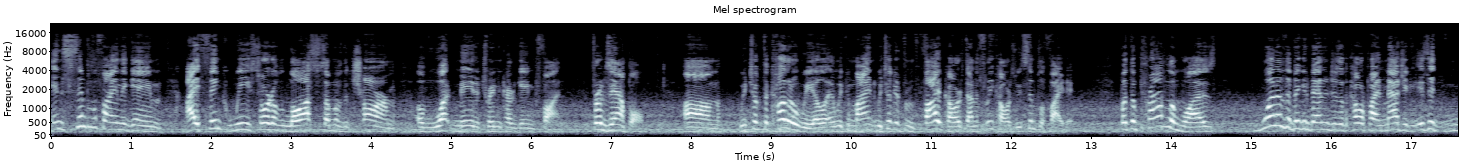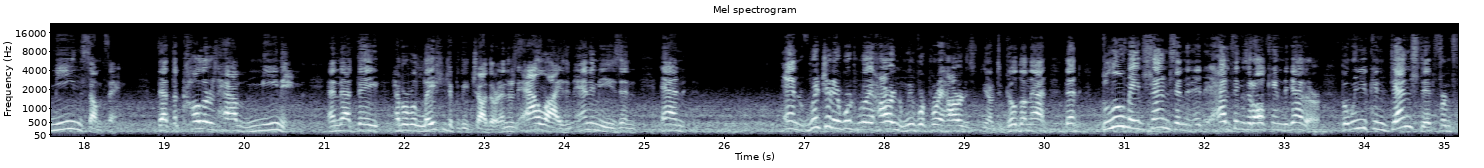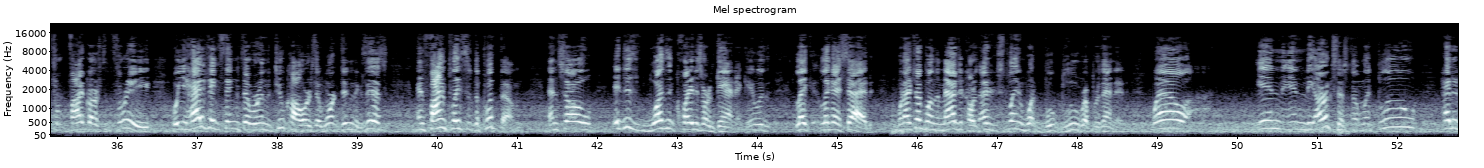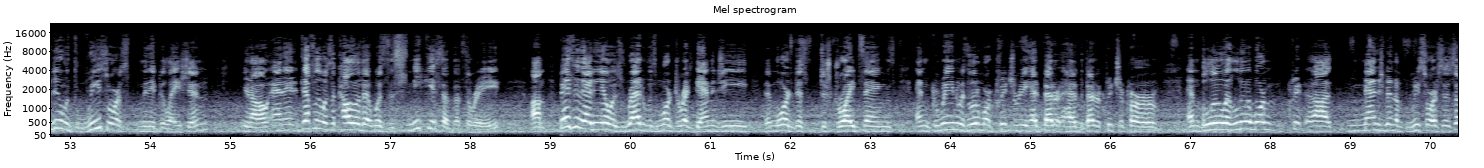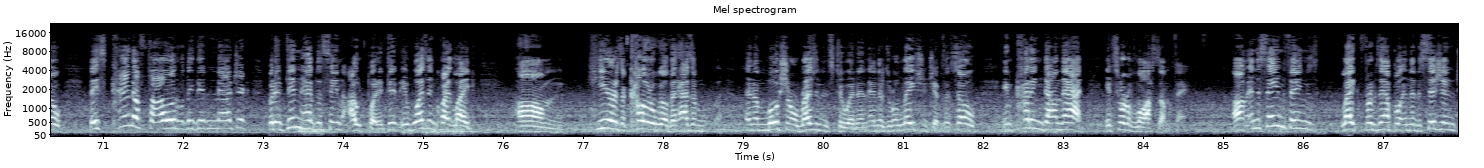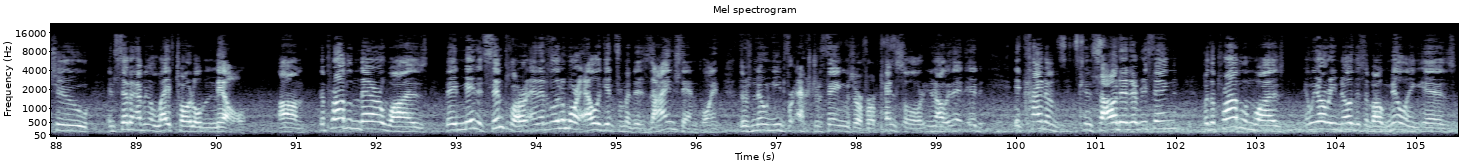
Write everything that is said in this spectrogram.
in simplifying the game, I think we sort of lost some of the charm of what made a trading card game fun. For example, um, we took the color wheel and we combined, we took it from five colors down to three colors. We simplified it. But the problem was, one of the big advantages of the color pie in Magic is it means something. That the colors have meaning and that they have a relationship with each other and there's allies and enemies and and and Richard had worked really hard, and we've worked very hard, you know, to build on that. That blue made sense, and it had things that all came together. But when you condensed it from th- five colors to three, well, you had to take things that were in the two colors that weren't didn't exist, and find places to put them. And so it just wasn't quite as organic. It was like, like I said, when I talk about the magic colors, I explained what blue represented. Well, in in the arc system, like blue had to do with resource manipulation you know, and it definitely was the color that was the sneakiest of the three. Um, basically, the idea was red was more direct damagey, that more dis- destroyed things, and green was a little more creaturey, had better had the better creature curve, and blue a little more cre- uh, management of resources. So they kind of followed what they did in Magic, but it didn't have the same output. It did. It wasn't quite like um, here's a color wheel that has a, an emotional resonance to it, and, and there's relationships. And so in cutting down that, it sort of lost something. Um, and the same things, like for example, in the decision to instead of having a life total mill, um, the problem there was they made it simpler and it was a little more elegant from a design standpoint. There's no need for extra things or for a pencil or you know it it, it kind of consolidated everything. But the problem was, and we already know this about milling, is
